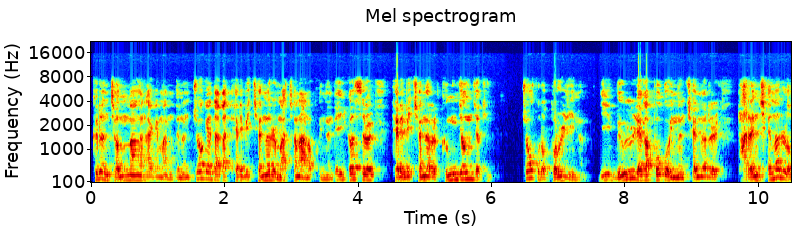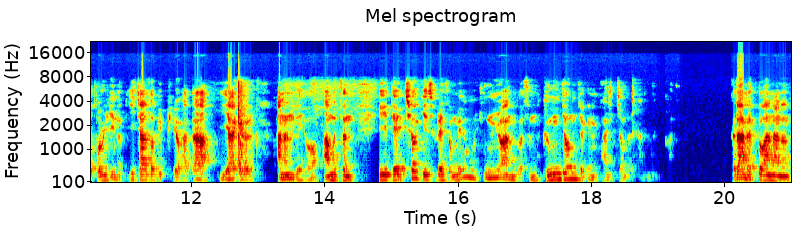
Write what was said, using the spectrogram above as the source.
그런 전망을 하게 만드는 쪽에다가 텔레비 채널을 맞춰 놔놓고 있는데 이것을 텔레비 채널을 긍정적인 쪽으로 돌리는 이 늘 내가 보고 있는 채널을 다른 채널로 돌리는 이 작업이 필요하다 이야기를 하는데요. 아무튼 이 대처 기술에서 매우 중요한 것은 긍정적인 관점을 갖는 것. 그 다음에 또 하나는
